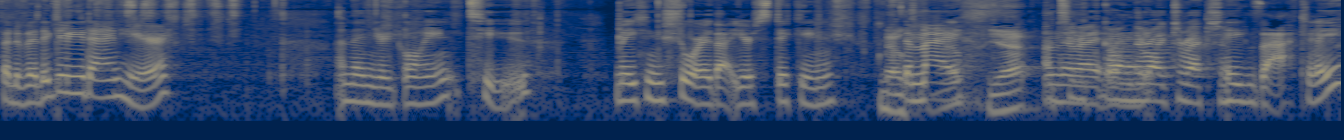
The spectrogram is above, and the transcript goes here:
put a bit of glue down here. And then you're going to making sure that you're sticking Mouth the to mouth mouth, yeah. on the Teeth right going way. the right direction. Exactly.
